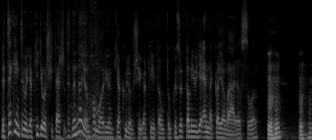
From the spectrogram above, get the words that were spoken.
de tekintve, hogy a kigyorsítás, tehát nagyon hamar jön ki a különbség a két autó között, ami ugye ennek a javára szól. Uh-huh. Uh-huh.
